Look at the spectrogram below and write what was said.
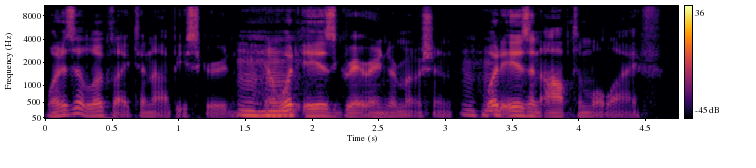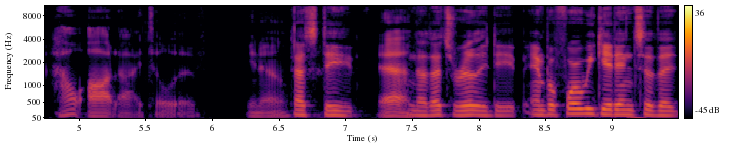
what does it look like to not be screwed? You know, Mhm. what is great range of motion? What Mhm. is an optimal life? How ought I to live? You know. That's deep. Yeah. No, that's really deep. And before we get into the,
